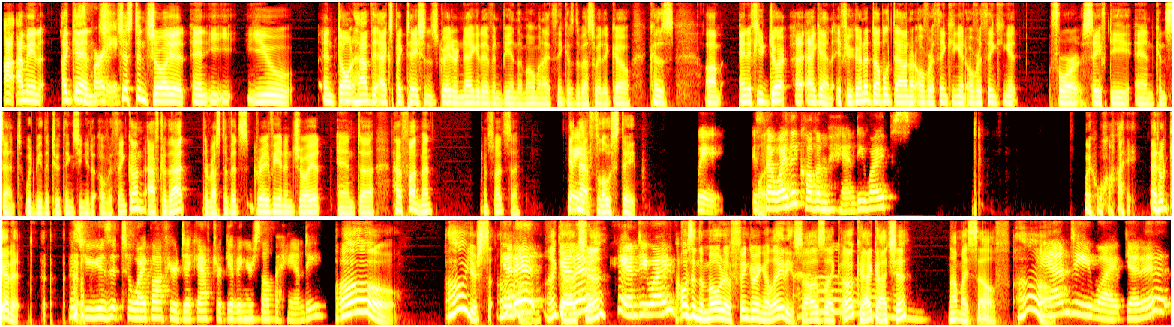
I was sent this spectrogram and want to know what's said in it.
I, I mean, again, just enjoy it and y- you and don't have the expectations great or negative and be in the moment. I think is the best way to go because. Um, and if you don't again, if you're going to double down on overthinking it, overthinking it for safety and consent would be the two things you need to overthink on. After that, the rest of it's gravy and enjoy it and uh, have fun, man. That's what I'd say. Get Wait. in that flow state. Wait, is what? that why they call them handy wipes? Wait, why? I don't get it. Because you use it to wipe off your dick after giving yourself a handy. Oh. Oh, you're so, get oh, it? I gotcha. Get it? Handy wipe. I was in the mode of fingering a lady, so oh. I was like, okay, I gotcha. Not myself. Oh. Handy wipe. Get it?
